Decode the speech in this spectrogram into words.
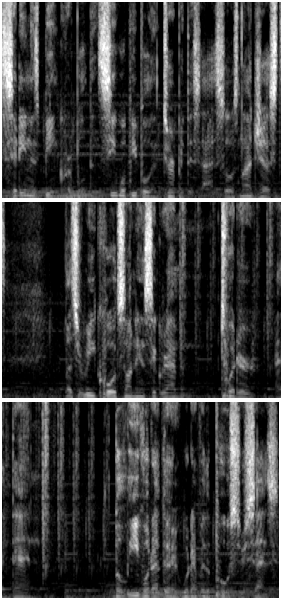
sitting is being crippled and see what people interpret this as. So it's not just let's read quotes on Instagram and Twitter and then believe whatever whatever the poster says.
